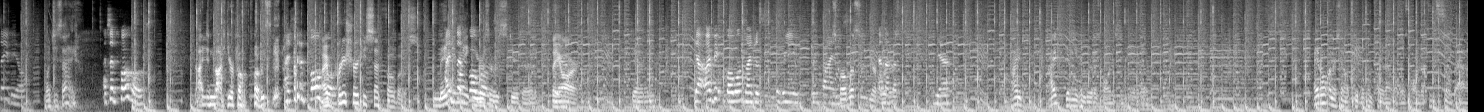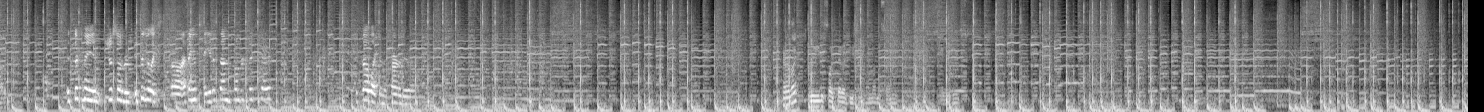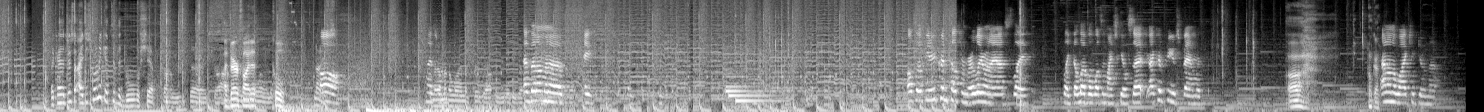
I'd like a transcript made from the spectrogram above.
Saviel. What'd you say? I said Phobos. I did not hear Phobos. I said Phobos. I'm pretty sure he said Phobos. Maybe I said my Phobos. ears are stupid. They Yeah. are. Yeah. Yeah, I beat Phobos and I just three three times. Phobos is your And then hardest. the yeah. I I didn't even do it as hard as you did it. I don't understand how people can play that level as hard. It took me just under. It took me like uh, I think it's eight attempts under six k. It felt like an eternity though. Can I like please like get a decent one on some stages? Like I just I just want to get to the dual ship from the drop. I verified it. and then- Cool. Nice. Oh. Nice and then I'm gonna learn the free drop and maybe go. And then I'm gonna take. Also, if you couldn't tell from earlier when I asked like, like the level wasn't my skill set, I confused spam with. Uh. Okay. I don't know why I keep doing that.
